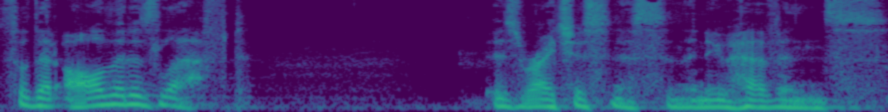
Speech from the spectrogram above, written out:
so that all that is left is righteousness in the new heavens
